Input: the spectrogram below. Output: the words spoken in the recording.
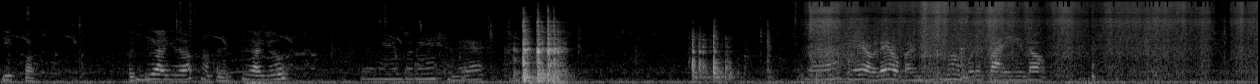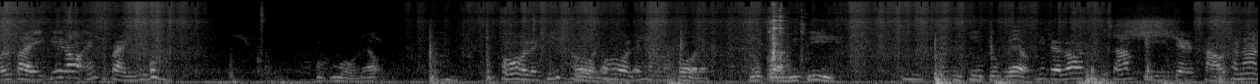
คิดก่อนก็เชื่ออยู่แล้วเขาก็เชื่ออยู่เชื่อแน่บ่แน่อันนี้แล้วแล้วบัดนี้พี่น้องบ่ได้ไปดอกบ่ได้ไปกี่เนาะเอ็งสิไปอยู่บ่บอกแล้วพ่อเลยที่พ่อพ่อเลยทำมาพ่อเลยลูกก่อนวิธี วิธีจบแล้วมีแต่รอดสามปีแจกขาวเท่านั้น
